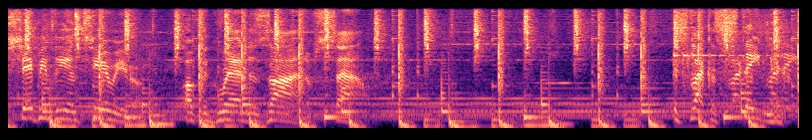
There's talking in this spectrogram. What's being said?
shaping the interior of the grand design of sound. It's like a statement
